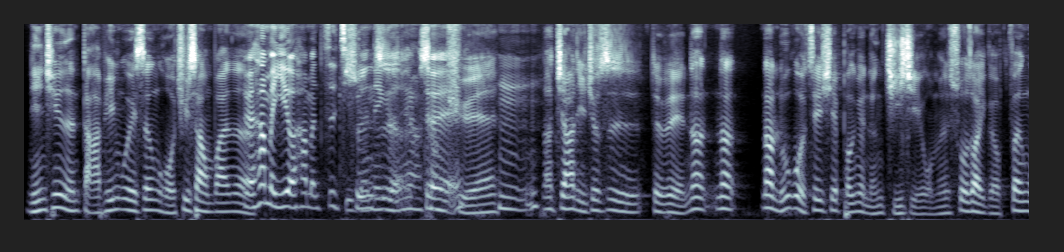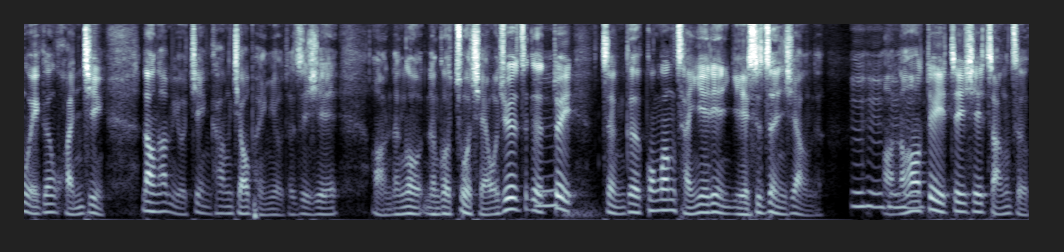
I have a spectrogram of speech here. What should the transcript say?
年轻人打拼为生活去上班了，对他们也有他们自己的那个要上学，嗯，那家里就是对不对？那那那如果这些朋友能集结，我们塑造一个氛围跟环境，让他们有健康交朋友的这些啊，能够能够做起来，我觉得这个对整个观光产业链也是正向的。嗯哼，啊，然后对这些长者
